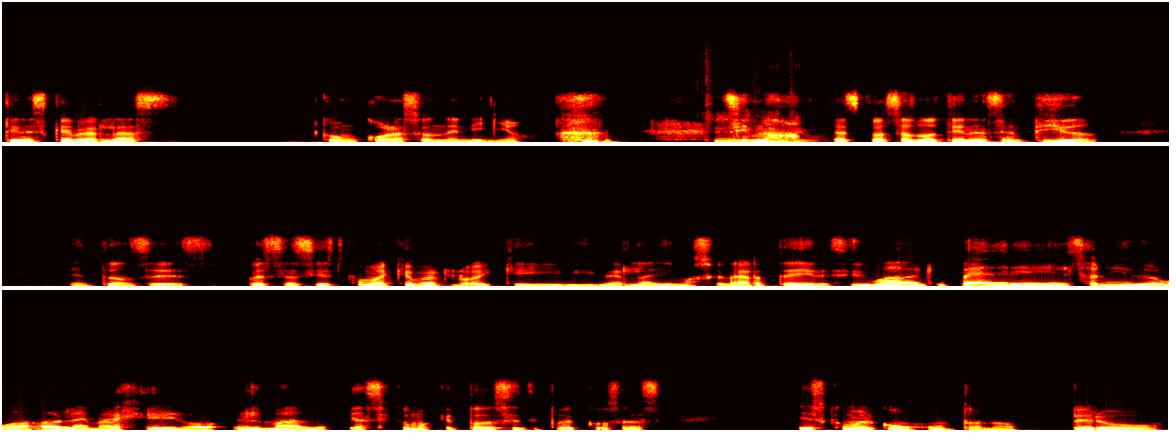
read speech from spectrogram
tienes que verlas con corazón de niño. si no, las cosas no tienen sentido. Entonces, pues así es como hay que verlo, hay que ir y verla y emocionarte y decir, wow, qué padre, el sonido, wow, la imagen, wow, el malo, y así como que todo ese tipo de cosas es como el conjunto, ¿no? Pero...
